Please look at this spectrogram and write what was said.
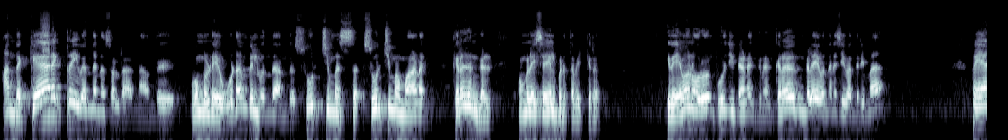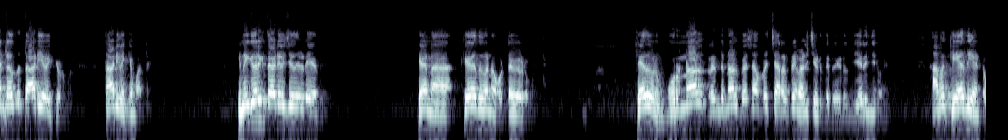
அந்த கேரக்டரை வந்து என்ன சொல்றாருன்னா வந்து உங்களுடைய உடம்பில் வந்து அந்த சூட்சும ச- சூட்சுமமான கிரகங்கள் உங்களை செயல்படுத்த வைக்கிறது. இதை எவன் ஒருவன் புரிஞ்சுக்கிட்டான கிரகங்களே வந்து என்ன செய்வான் தெரியுமா? என்கிட்ட வந்து தாடியை வைக்க விட மாட்டேன் தாடி வைக்க மாட்டேன். இன்னைக்கு வரைக்கும் தாடி வச்சது கிடையாது. ஏன்னா கேதுவை நான் ஒட்டவே விட மாட்டேன். கேது ஒரு நாள் ரெண்டு நாள் பேசாம போய் சரட்டையும் வலிச்சு எடுத்துட்டு எடுத்து எரிஞ்சிருவேன். அப்ப கேது என்கிட்ட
